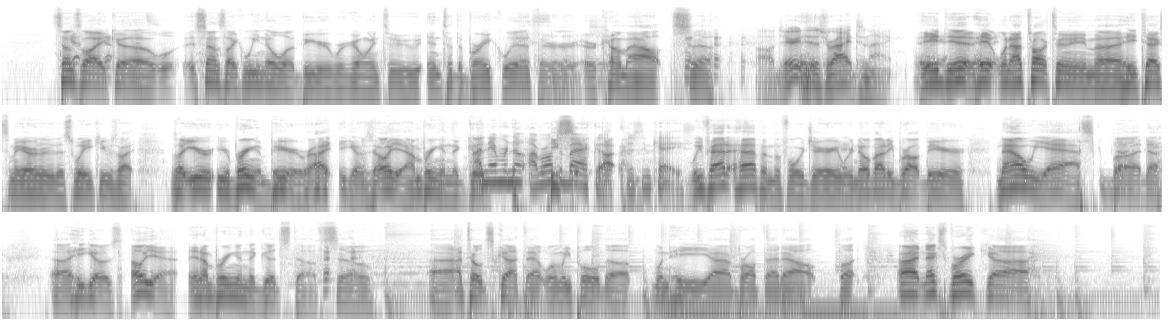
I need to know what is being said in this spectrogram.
Sounds Yeah, like yeah, uh, it sounds like we know what beer we're going to into the break with or, or come out. So Oh, Jerry did us right tonight. He yeah. did. Hey, when I talked to him, uh, he texted me earlier this week. He was like, "I was like you're you're bringing beer, right?" He goes, "Oh yeah, I'm bringing the good." I never know. I brought the backup I- just in case. We've had it happen before, Jerry, where nobody brought beer. Now we ask, but uh, uh, he goes, "Oh yeah," and I'm bringing the good stuff. So uh, I told Scott that when we pulled up when he uh, brought that out. But all right, next break.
